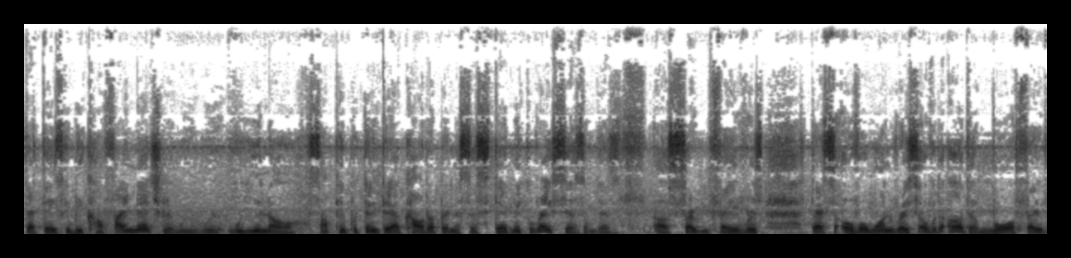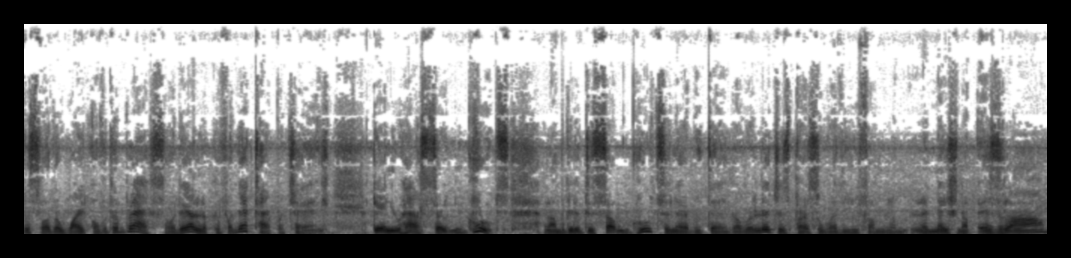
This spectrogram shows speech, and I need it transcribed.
that things can become financially. We, we, we you know, some people think they are caught up in the systemic racism there's uh, certain favors that's over one race over the other, more favors for the white over the black. So they're looking for that type of change. Then you have certain groups, and I'm getting to some groups and everything. A religious person, whether you're from the, nation of Islam,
